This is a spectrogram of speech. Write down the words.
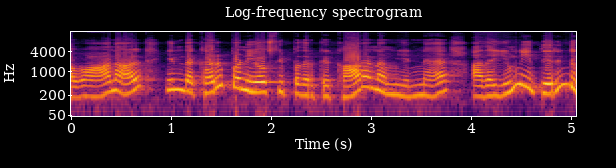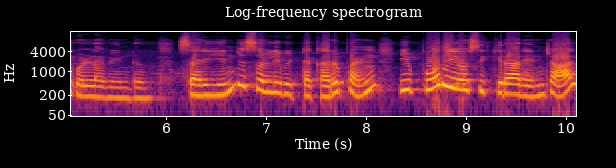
அவ ஆனால் இந்த கருப்பன் யோசிப்பதற்கு காரணம் என்ன? அதையும் நீ தெரிந்து கொள்ள வேண்டும். சரி என்று சொல்லிவிட்ட கருப்பன் இப்போது யோசிக்கிறார் என்றால்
